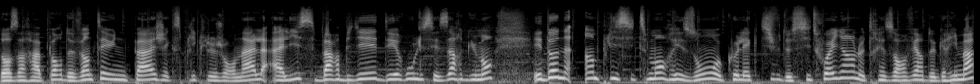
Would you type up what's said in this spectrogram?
Dans un rapport de 21 pages, explique le journal, Alice Barbier déroule ses arguments et donne implicitement raison au collectif de citoyens, le Trésor vert de Grima,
